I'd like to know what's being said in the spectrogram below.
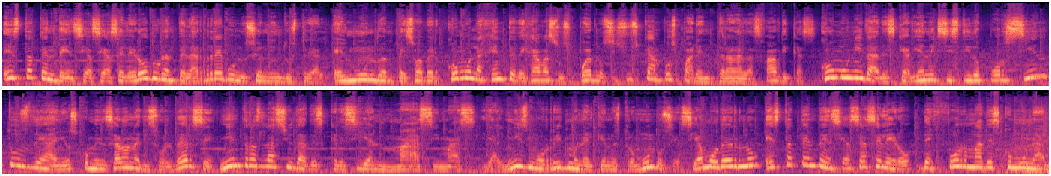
Esta tendencia se aceleró durante la revolución industrial. El mundo empezó a ver cómo la gente dejaba sus pueblos y sus campos para entrar a las fábricas. Comunidades que habían existido por cientos de años comenzaron a disolverse, mientras las ciudades crecían más y más. Y al mismo ritmo en el que nuestro mundo se hacía moderno, esta tendencia se aceleró de forma descomunal.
